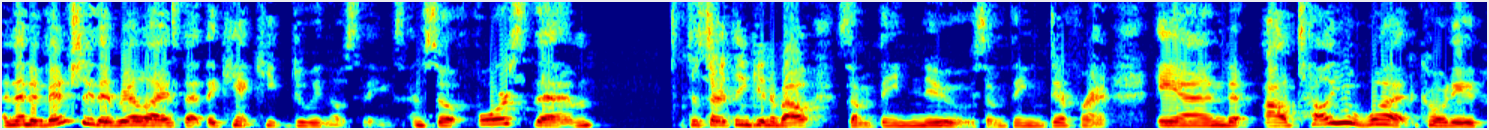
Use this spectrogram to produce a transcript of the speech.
And then eventually they realized that they can't keep doing those things. And so it forced them to start thinking about something new, something different. And I'll tell you what, Cody,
